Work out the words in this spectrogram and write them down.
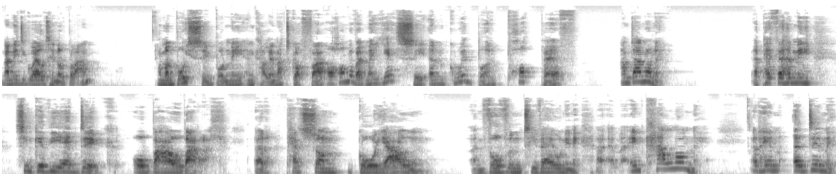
Na ni wedi gweld hyn o'r blaen, ond mae'n bwysig bod ni yn cael ein atgoffa ohono fe. Mae Iesu yn gwybod popeth amdano ni. Y pethau hynny sy'n gyddiedig o bawb arall. Yr person go iawn yn ddofn tu fewn i ni. Ein calon ni. Yr hyn ydyn ni.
